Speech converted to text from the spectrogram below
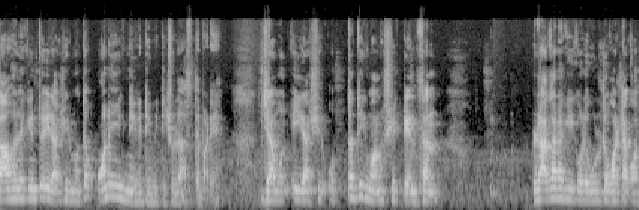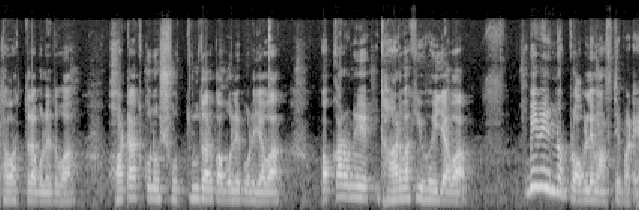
তাহলে কিন্তু এই রাশির মধ্যে অনেক নেগেটিভিটি চলে আসতে পারে। যেমন এই রাশির অত্যাধিক মানসিক টেনশন রাগারাগি করে উল্টোপাল্টা কথাবার্তা বলে দেওয়া, হঠাৎ কোনো শত্রুতার কবলে পড়ে যাওয়া, অকারণে ধার বাকি হয়ে যাওয়া, বিভিন্ন প্রবলেম আসতে পারে।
